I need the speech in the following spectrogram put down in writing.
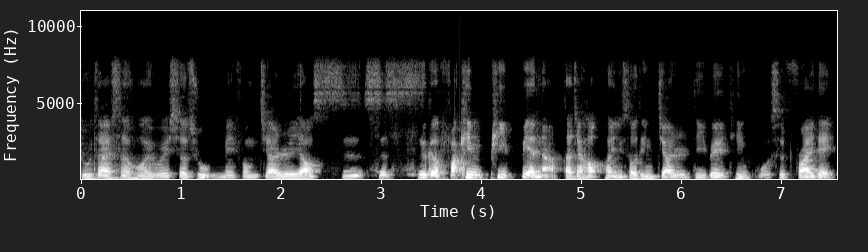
独在社会为社畜，每逢假日要撕撕撕个 fucking 屁便啊！大家好，欢迎收听假日迪贝听，我是 Friday。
